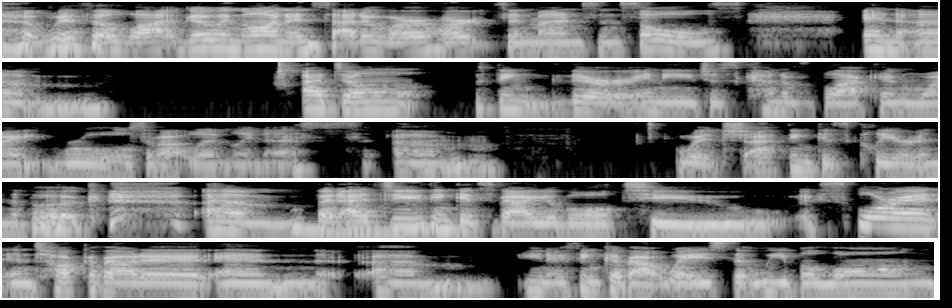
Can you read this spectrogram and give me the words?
with a lot going on inside of our hearts and minds and souls. And um, I don't think there are any just kind of black and white rules about loneliness. Mm-hmm. Um, which I think is clear in the book. Um, but I mm-hmm. do think it's valuable to explore it and talk about it and, um, you know, think about ways that we belong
